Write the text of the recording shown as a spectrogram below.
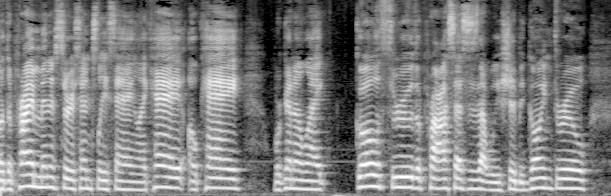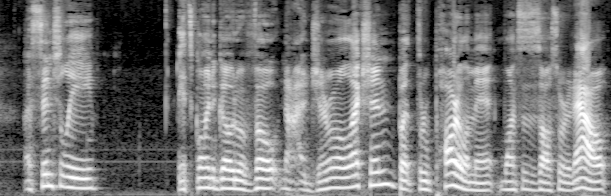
but the prime minister essentially saying like, "Hey, okay, we're gonna like go through the processes that we should be going through." Essentially, it's going to go to a vote, not a general election, but through parliament once this is all sorted out.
